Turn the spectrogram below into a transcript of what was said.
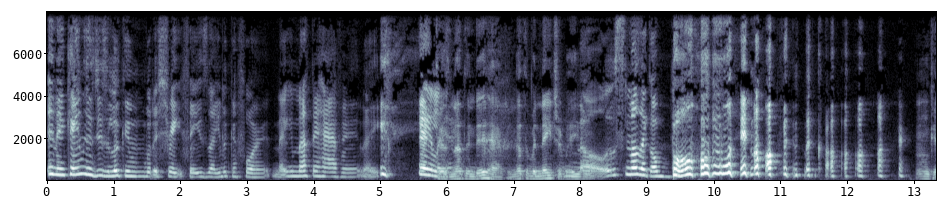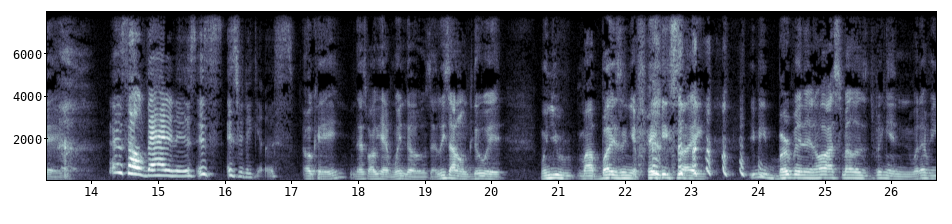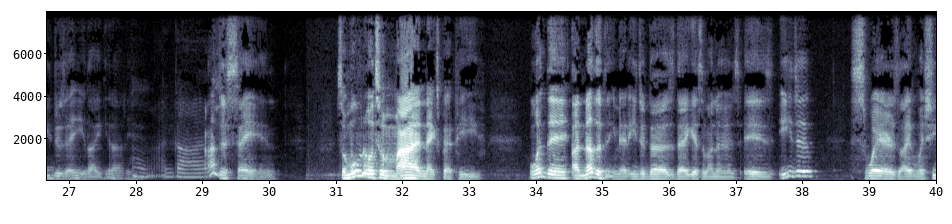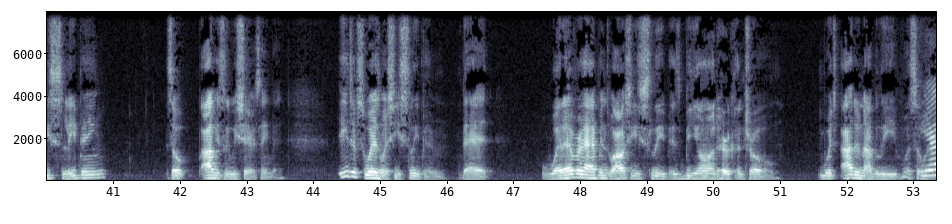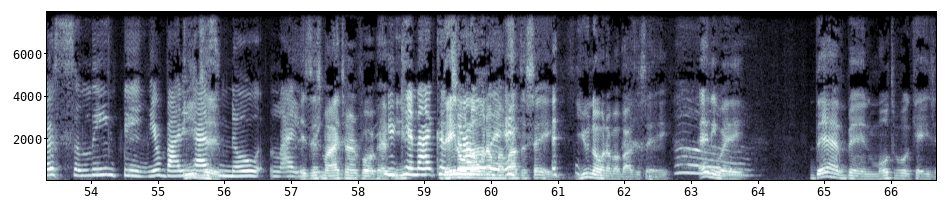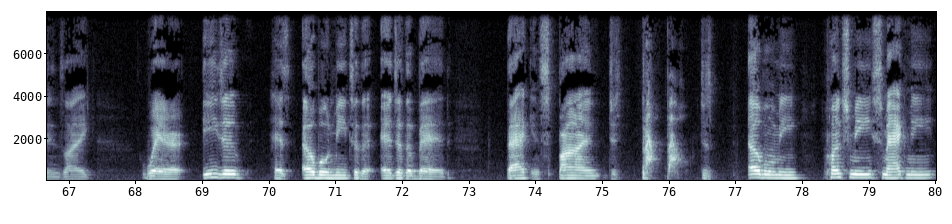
And then Kayla's just looking with a straight face, like looking for it. Like nothing happened. Like Because Kayla. nothing did happen. Nothing but nature, baby. No, it smells like a bomb went off in the car. Okay. That's how bad it is. It's it's ridiculous. Okay. That's why we have windows. At least I don't do it when you my butt is in your face. Like you be burping and all I smell is freaking whatever you just ate. Like get out of here. Oh my god. I'm just saying. So moving on to my next pet peeve. One thing, another thing that Egypt does that gets on my nerves is Egypt swears like when she's sleeping. So obviously we share the same bed. Egypt swears when she's sleeping that whatever happens while she's asleep is beyond her control, which I do not believe whatsoever. You're sleeping. Your body has no life. is this Like, my turn for a pet You cannot control it. They don't know what I'm it. about to say. You know what I'm about to say. Anyway, there have been multiple occasions like where Egypt has elbowed me to the edge of the bed, back and spine, just bow, bow, elbow me, punch me, smack me,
